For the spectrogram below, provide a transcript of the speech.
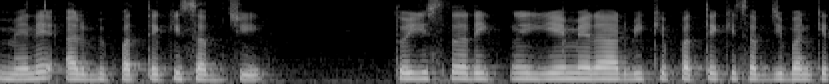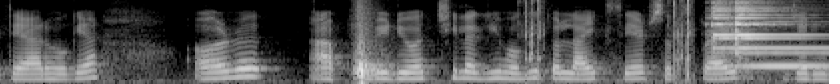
मेरे अरबी पत्ते की सब्ज़ी। तो इस तरीके, ये मेरा अरबी के पत्ते की सब्ज़ी बन के तैयार हो गया। और आपको वीडियो अच्छी लगी होगी तो लाइक, शेयर, सब्सक्राइब ज़रूर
